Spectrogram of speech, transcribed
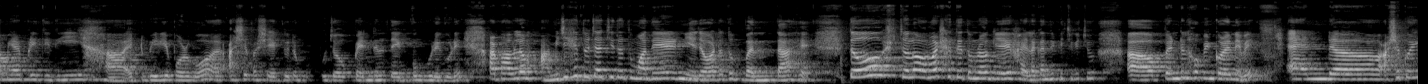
আমি আর প্রীতিদি একটু বেরিয়ে পড়ব। আশেপাশে এক দুটো পুজো প্যান্ডেল দেখব ঘুরে ঘুরে। আর ভাবলাম আমি যেহেতু যাচ্ছি, তো তোমাদের নিয়ে যাওয়াটা তো বানতা হ্যাঁ তো চলো আমার সাথে তোমরাও গিয়ে হাইলাকান্দি কিছু কিছু প্যান্ডেল হোপিং করে নেবে। অ্যান্ড আশা করি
